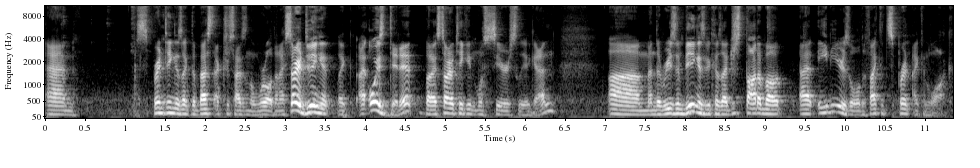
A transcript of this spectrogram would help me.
And sprinting is like the best exercise in the world. And I started doing it like I always did it, but I started taking it more seriously again. Um, and the reason being is because I just thought about at 80 years old, if I could sprint, I can walk.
